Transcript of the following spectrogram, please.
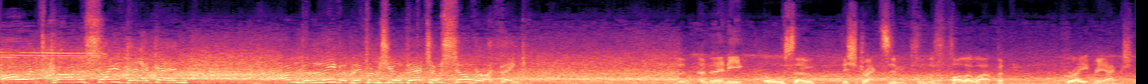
Oh, and Kahn has saved it again. Unbelievably from Gilberto Silva, I think. And, and then he also distracts him from the follow-up, but great reaction.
